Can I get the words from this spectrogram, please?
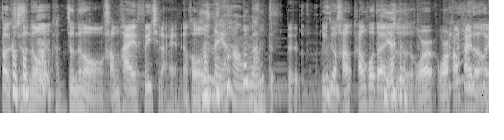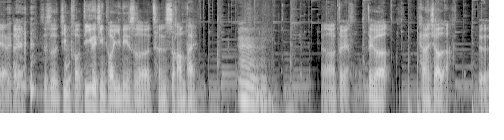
到就是那种就是那种航拍飞起来，然后美航吗？对对，就韩韩货导演是玩玩航拍的导演，对，就是镜头第一个镜头一定是城市航拍。嗯，啊，对，这个开玩笑的，对，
